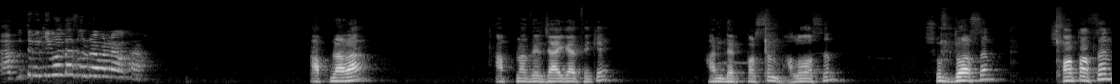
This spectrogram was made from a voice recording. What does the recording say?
তুমি কি কথা? আপনারা আপনাদের জায়গা থেকে হান্ড্রেড পার্সেন্ট ভালো আছেন, শুদ্ধ আছেন, সৎ আছেন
